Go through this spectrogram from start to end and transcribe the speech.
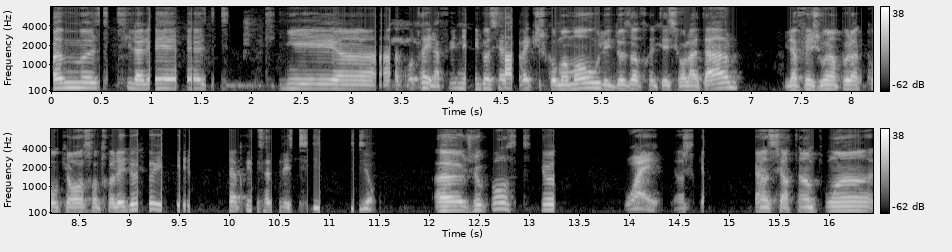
comme s'il allait signer un, contrat. Il a fait une négociation avec jusqu'au moment où les deux offres étaient sur la table. Il a fait jouer un peu la concurrence entre les deux et il a pris sa décision. je pense que, ouais, jusqu'à un certain point,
